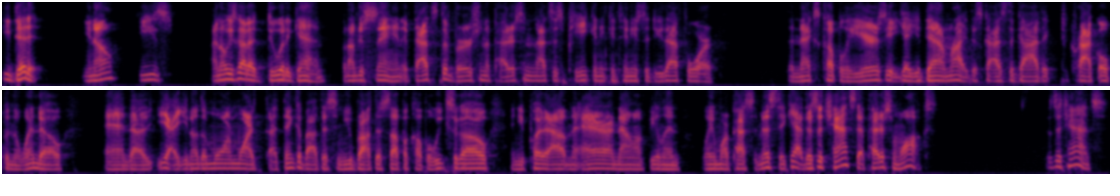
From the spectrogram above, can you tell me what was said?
he did it. You know, he's I know he's got to do it again, but I'm just saying if that's the version of Pettersson and that's his peak, and he continues to do that for the next couple of years, yeah, you're damn right. This guy's the guy that to crack open the window and uh, yeah, you know, the more and more I, I, think about this, and you brought this up a couple weeks ago, and you put it out in the air, and now I'm feeling way more pessimistic. Yeah, there's a chance that Pettersson walks. There's a chance.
